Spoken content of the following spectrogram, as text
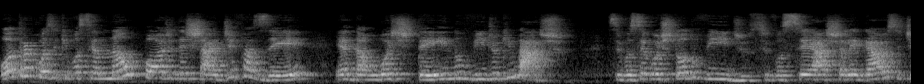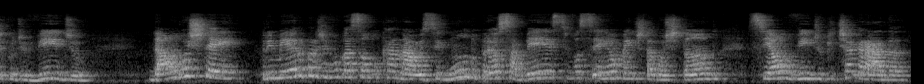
Outra coisa que você não pode deixar de fazer é dar um gostei no vídeo aqui embaixo. Se você gostou do vídeo, se você acha legal esse tipo de vídeo, dá um gostei. Primeiro para divulgação do canal e segundo para eu saber se você realmente está gostando, se é um vídeo que te agrada,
